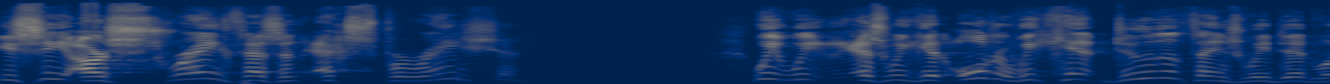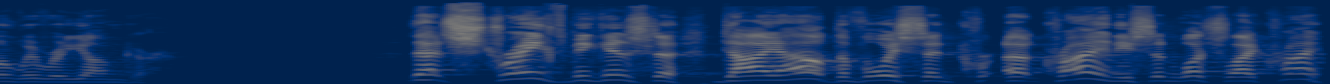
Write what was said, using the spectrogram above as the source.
You see, our strength has an expiration. We, we, as we get older, we can't do the things we did when we were younger that strength begins to die out. The voice said, uh, Cry, and he said, What shall I cry?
